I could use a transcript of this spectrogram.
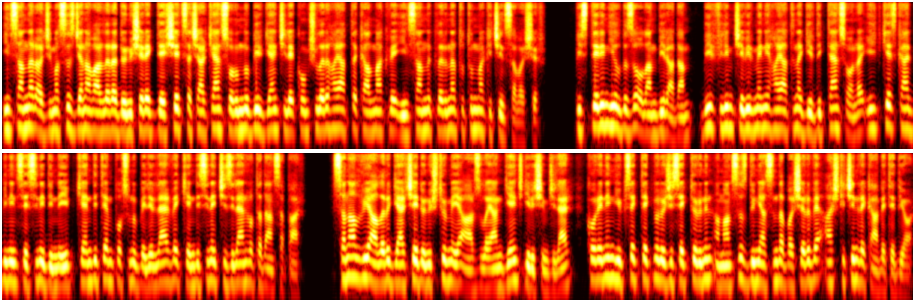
İnsanlar acımasız canavarlara dönüşerek dehşet saçarken sorumlu bir genç ile komşuları hayatta kalmak ve insanlıklarına tutunmak için savaşır. Pistlerin yıldızı olan bir adam, bir film çevirmeni hayatına girdikten sonra ilk kez kalbinin sesini dinleyip kendi temposunu belirler ve kendisine çizilen rotadan sapar. Sanal rüyaları gerçeğe dönüştürmeyi arzulayan genç girişimciler, Kore'nin yüksek teknoloji sektörünün amansız dünyasında başarı ve aşk için rekabet ediyor.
